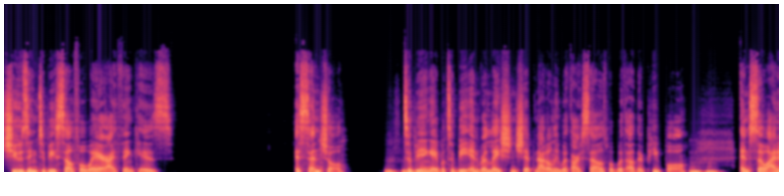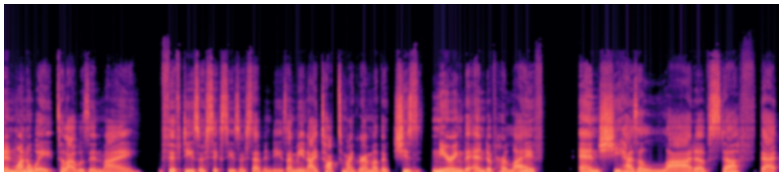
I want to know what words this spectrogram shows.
Choosing to be self-aware, I think is essential Mhm. to being able to be in relationship not only with ourselves but with other people. Mhm. And so I didn't want to wait till I was in my 50s or 60s or 70s. I mean, I talked to my grandmother. She's nearing the end of her life and she has a lot of stuff that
